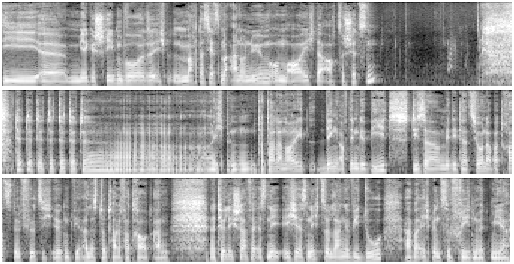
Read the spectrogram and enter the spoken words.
die äh, mir geschrieben wurde. Ich mache das jetzt mal anonym, um euch da auch zu schützen. Ich bin totaler Neuling auf dem Gebiet dieser Meditation, aber trotzdem fühlt sich irgendwie alles total vertraut an. Natürlich schaffe ich es nicht so lange wie du, aber ich bin zufrieden mit mir.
